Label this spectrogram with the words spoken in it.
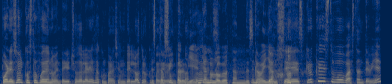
por eso el costo fue de 98 dólares a comparación del otro que Está fue de súper 24 bien, ya no lo veo tan descabellado. Entonces, creo que estuvo bastante bien.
